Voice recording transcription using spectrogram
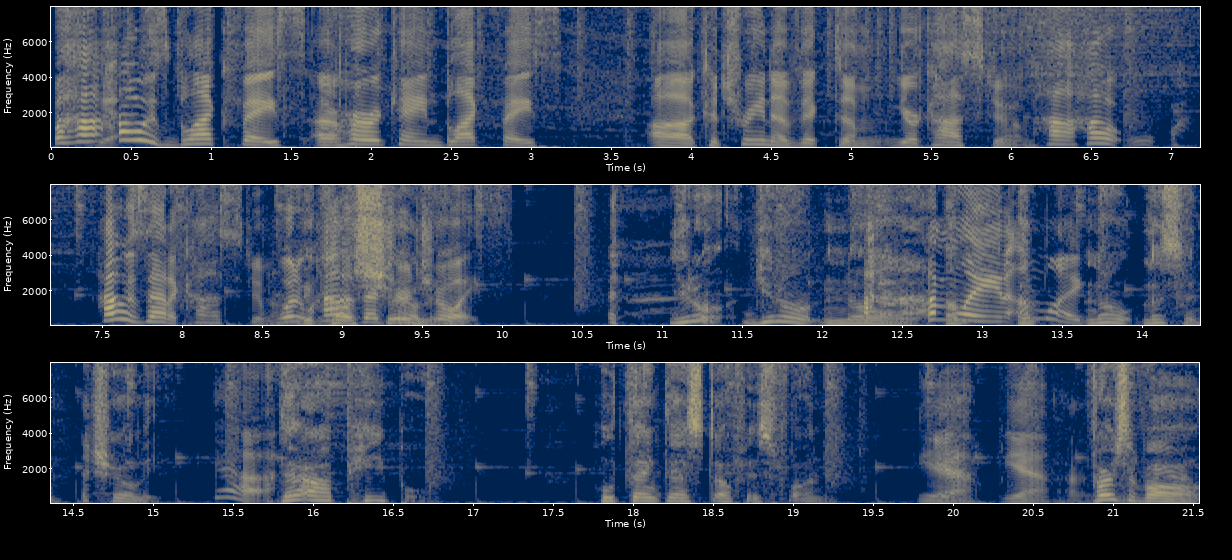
But how, how is blackface, uh, Hurricane blackface, uh, Katrina victim, your costume? How how how is that a costume? What, how Because is that Shirley, your choice? You don't. You don't know. I'm laying- I'm like- No, listen, Shirley. Yeah. There are people who think that stuff is funny. Yeah, yeah. First of all,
